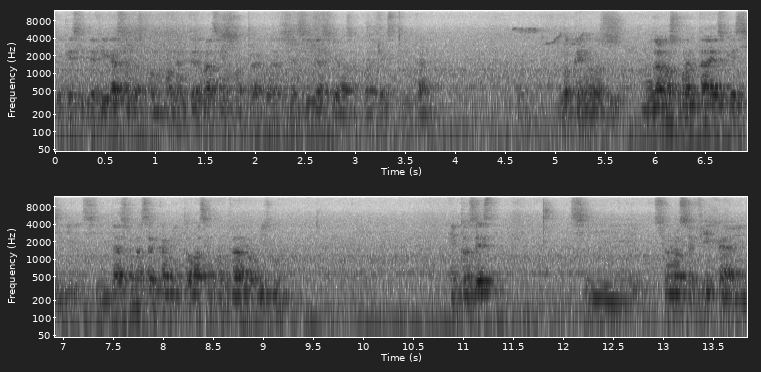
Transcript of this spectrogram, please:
de que si te fijas en los componentes vas a encontrar cosas sencillas y vas a poder explicar. Lo que nos, nos damos cuenta es que si, si das un acercamiento vas a encontrar lo mismo. Entonces, si, si uno se fija en,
